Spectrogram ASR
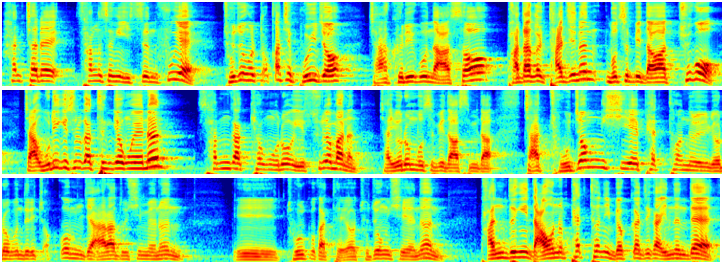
한 차례 상승이 있은 후에 조정을 똑같이 보이죠. 자, 그리고 나서 바닥을 다지는 모습이 나와 주고 자, 우리 기술 같은 경우에는 삼각형으로 이 수렴하는 자 이런 모습이 나왔습니다. 자 조정 시의 패턴을 여러분들이 조금 이제 알아두시면은 이 좋을 것 같아요. 조정 시에는 반등이 나오는 패턴이 몇 가지가 있는데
